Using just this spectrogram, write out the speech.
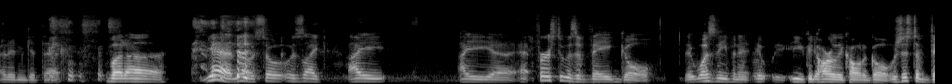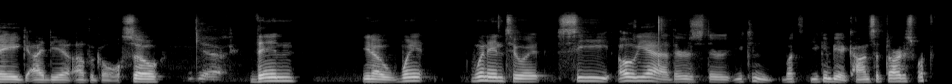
I didn't get that. but uh yeah no so it was like i i uh, at first it was a vague goal it wasn't even a, mm-hmm. it, you could hardly call it a goal it was just a vague idea of a goal so yeah, then you know went went into it see oh yeah there's there you can what you can be a concept artist what the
